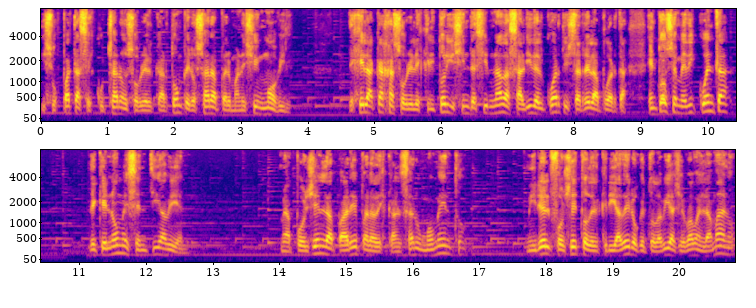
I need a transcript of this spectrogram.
y sus patas se escucharon sobre el cartón, pero Sara permaneció inmóvil Dejé la caja sobre el escritorio y sin decir nada salí del cuarto y cerré la puerta. Entonces me di cuenta de que no me sentía bien. Me apoyé en la pared para descansar un momento. Miré el folleto del criadero que todavía llevaba en la mano.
